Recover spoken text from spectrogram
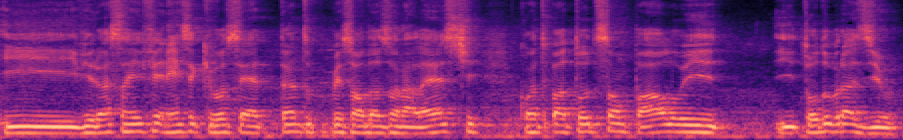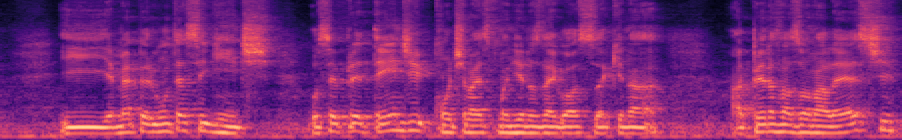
e virou essa referência que você é tanto pro pessoal da Zona Leste quanto para todo São Paulo e, e todo o Brasil. E a minha pergunta é a seguinte: você pretende continuar expandindo os negócios aqui na apenas na Zona Leste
